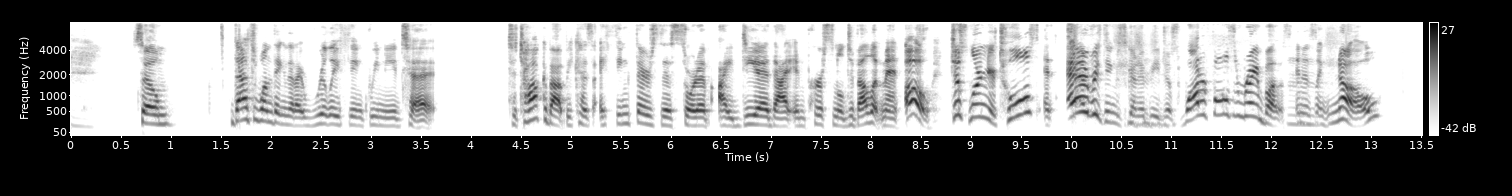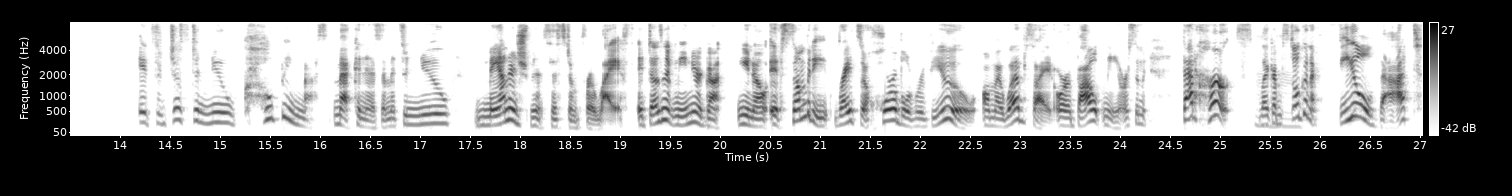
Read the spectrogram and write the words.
Mm-hmm. So that's one thing that I really think we need to to talk about because I think there's this sort of idea that in personal development, oh, just learn your tools and everything's going to be just waterfalls and rainbows. Mm-hmm. And it's like, mm-hmm. no, it's just a new coping mechanism. It's a new management system for life. It doesn't mean you're going to, you know, if somebody writes a horrible review on my website or about me or something, that hurts. Mm-hmm. Like I'm still mm-hmm. going to feel that.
